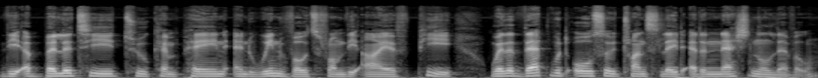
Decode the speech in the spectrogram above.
the ability to campaign and win votes from the IFP. Whether that would also translate at a national level.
